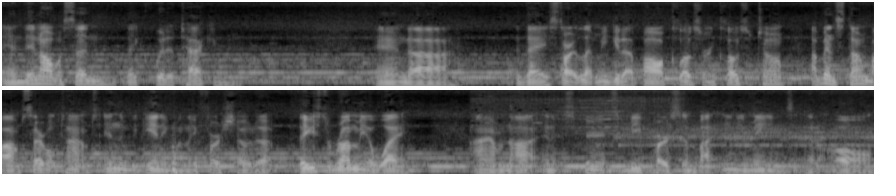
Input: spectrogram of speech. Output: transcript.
And then all of a sudden, they quit attacking me. And uh, they started letting me get up all closer and closer to them. I've been stung by them several times in the beginning when they first showed up. They used to run me away. I am not an experienced bee person by any means at all.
